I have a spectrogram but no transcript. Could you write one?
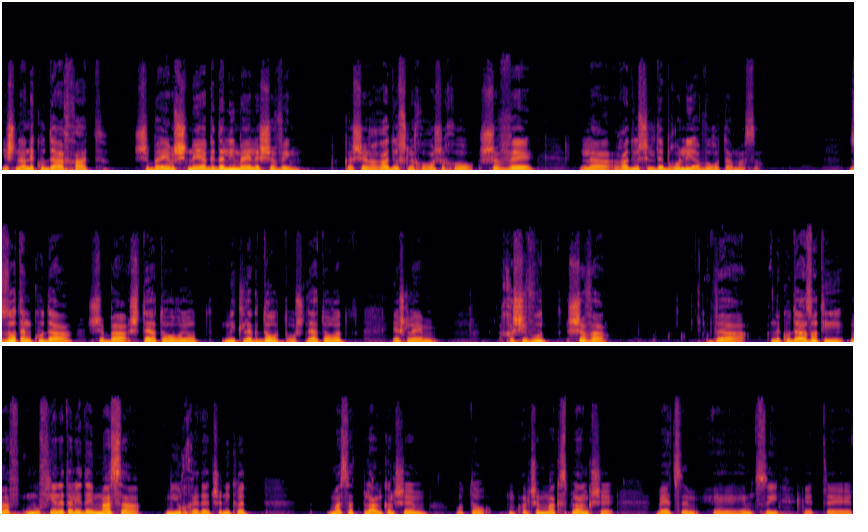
ישנה נקודה אחת שבהם שני הגדלים האלה שווים, כאשר הרדיוס של החור השחור שווה לרדיוס של דה ברולי עבור אותה מסה. זאת הנקודה שבה שתי התיאוריות מתלכדות, או שתי התיאוריות יש להן חשיבות שווה. והנקודה הזאת היא מאופיינת על ידי מסה מיוחדת, שנקראת מסת פלנק על שם אותו, על שם מקס פלנק, שבעצם אה, המציא את, אה,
